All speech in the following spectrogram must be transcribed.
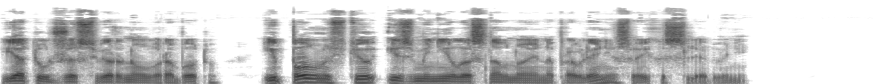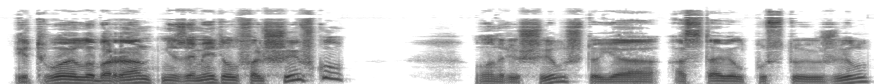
я тут же свернул работу и полностью изменил основное направление своих исследований. — И твой лаборант не заметил фальшивку? Он решил, что я оставил пустую жилу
